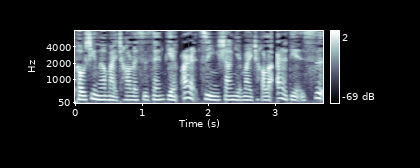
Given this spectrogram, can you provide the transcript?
投信呢买超了十三点二，自营商也卖超了二点四。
